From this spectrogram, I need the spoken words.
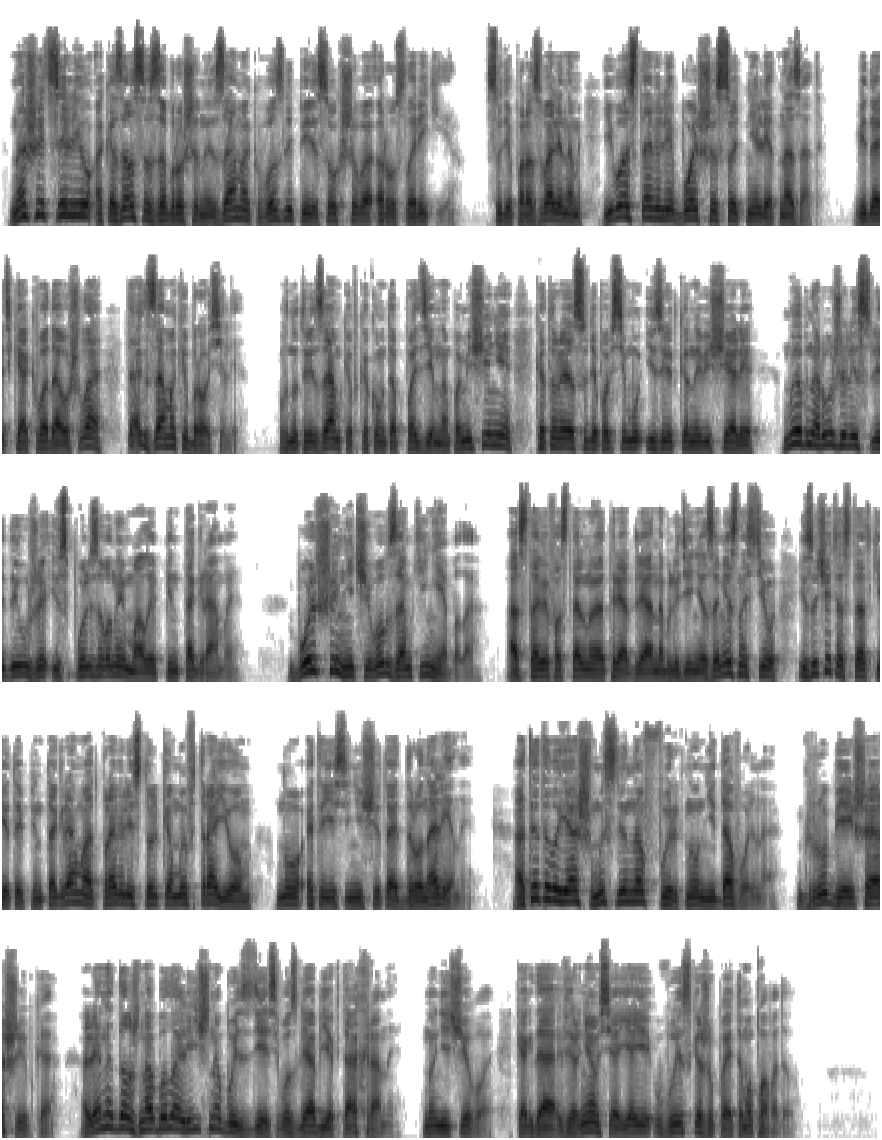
Нашей целью оказался заброшенный замок возле пересохшего русла реки. Судя по развалинам, его оставили больше сотни лет назад. Видать, как вода ушла, так замок и бросили. Внутри замка, в каком-то подземном помещении, которое, судя по всему, изредка навещали, мы обнаружили следы уже использованной малой пентаграммы. Больше ничего в замке не было. Оставив остальной отряд для наблюдения за местностью, изучать остатки этой пентаграммы отправились только мы втроем, но это если не считать дрона Лены. От этого я аж мысленно фыркнул недовольно. Грубейшая ошибка. Лена должна была лично быть здесь, возле объекта охраны. Но ничего, когда вернемся, я ей выскажу по этому поводу.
